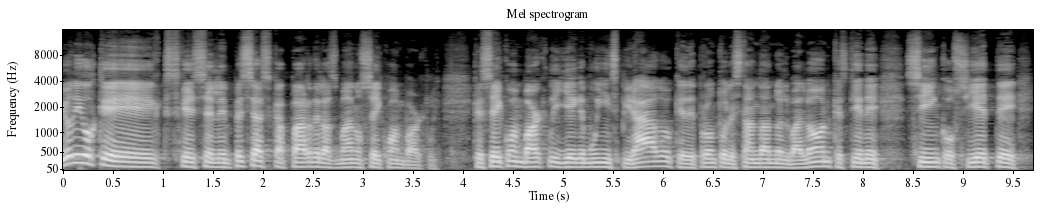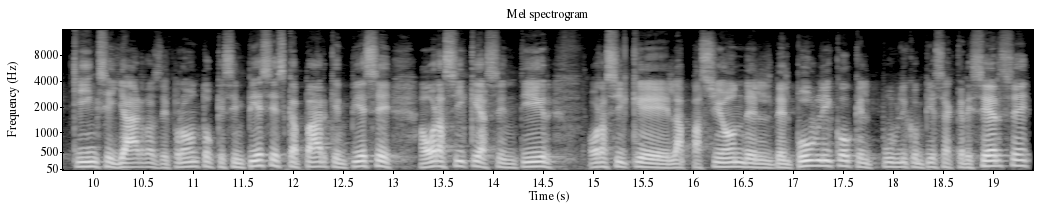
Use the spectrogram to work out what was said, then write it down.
Yo digo que, se le empiece a escapar de las manos Saquon Barkley. Que Saquon Barkley llegue muy inspirado, que de pronto le están dando el balón, que tiene 5, 7, 15 yardas de pronto, que se empiece a escapar, que empiece ahora sí que a sentir ahora sí que la pasión del, público, que el público empiece a crecerse.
